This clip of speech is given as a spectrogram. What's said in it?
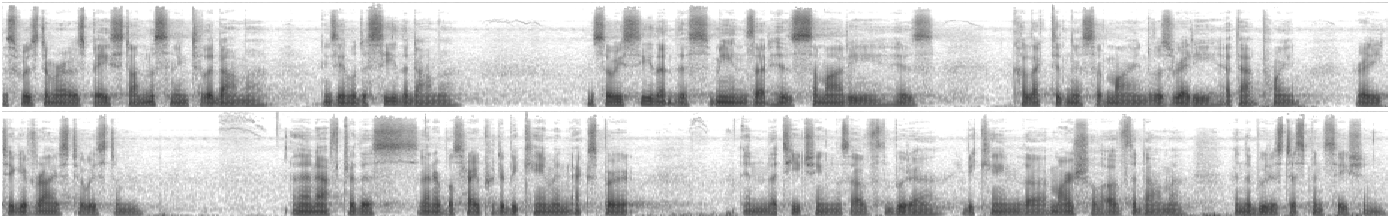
This wisdom arose based on listening to the Dhamma. He's able to see the Dhamma and so we see that this means that his samadhi, his collectedness of mind, was ready at that point, ready to give rise to wisdom. And then after this, Venerable Sariputta became an expert in the teachings of the Buddha. He became the marshal of the Dhamma and the Buddha's dispensation.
